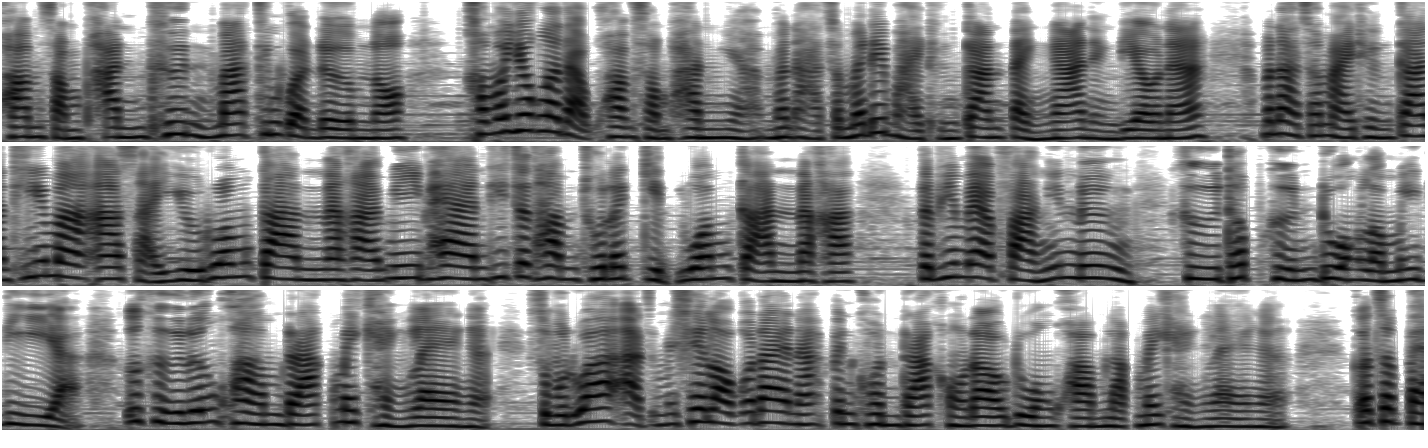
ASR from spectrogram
ความสัมพันธ์ขึ้นมากขึ้นกว่าเดิมเนาะคำว่ายกระดับความสัมพันธ์เนี่ยมันอาจจะไม่ได้หมายถึงการแต่งงานอย่างเดียวนะ มันอาจจะหมายถึงการที่มาอาศัยอยู่ร่วมกันนะคะ มีแผนที่จะทำธุรกิจร่วมกันนะคะ แต่พี่แม่ฝากนิดนึง คือถ้าพื้นดวงเราไม่ดีอะก็คือเรื่องความรักไม่แข็งแรงอะสมมติว่าอาจจะไม่ใช่เราก็ได้นะ เป็นคนรักของเราดวงความรักไม่แข็งแรงอะก็จะแปล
